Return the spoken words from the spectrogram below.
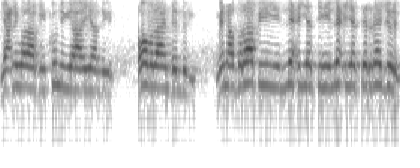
yani walaaki kuligi ayani hoobadaayan dambigi min adraafi lixyatihi lixyati rajuli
